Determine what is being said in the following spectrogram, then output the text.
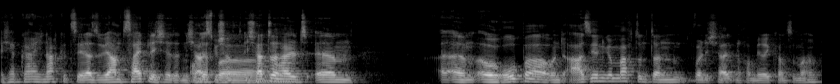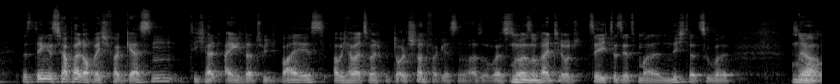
ich habe gar nicht nachgezählt. Also wir haben zeitlich nicht Oh, alles geschafft. Ich hatte halt ähm, ähm, Europa und Asien gemacht und dann wollte ich halt noch Amerika und so machen. Das Ding ist, ich habe halt auch welche vergessen, die ich halt eigentlich natürlich weiß, aber ich habe halt zum Beispiel Deutschland vergessen. Also, weißt du, also rein theoretisch zähle ich das jetzt mal nicht dazu, weil so, Ja.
